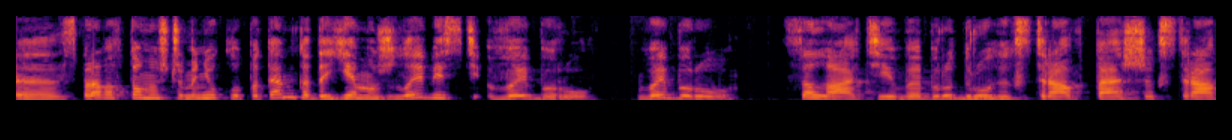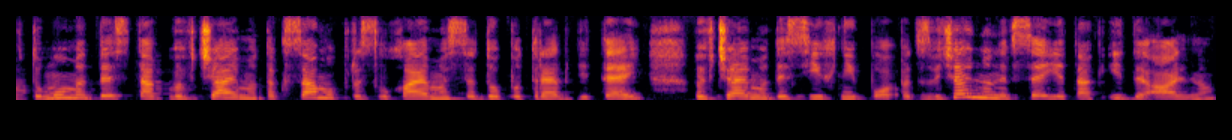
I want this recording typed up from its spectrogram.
Е, справа в тому, що меню Клопотенка дає можливість вибору, вибору салатів, вибору других страв, перших страв. Тому ми десь так вивчаємо, так само прислухаємося до потреб дітей, вивчаємо десь їхній попит. Звичайно, не все є так ідеально,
